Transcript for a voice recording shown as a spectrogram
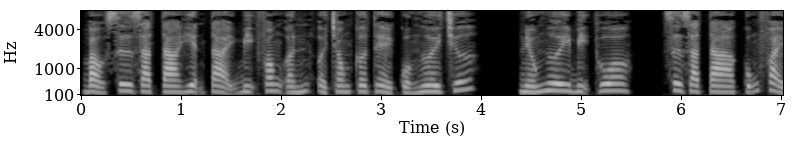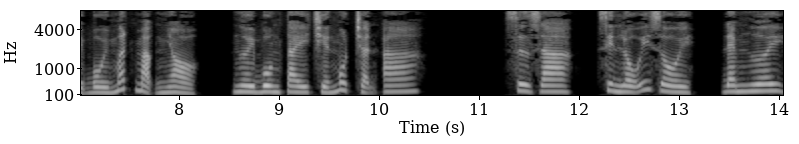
Bảo sư gia ta hiện tại bị phong ấn ở trong cơ thể của ngươi chứ, nếu ngươi bị thua, sư gia ta cũng phải bồi mất mạng nhỏ, ngươi buông tay chiến một trận a. Sư gia, xin lỗi rồi, đem ngươi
